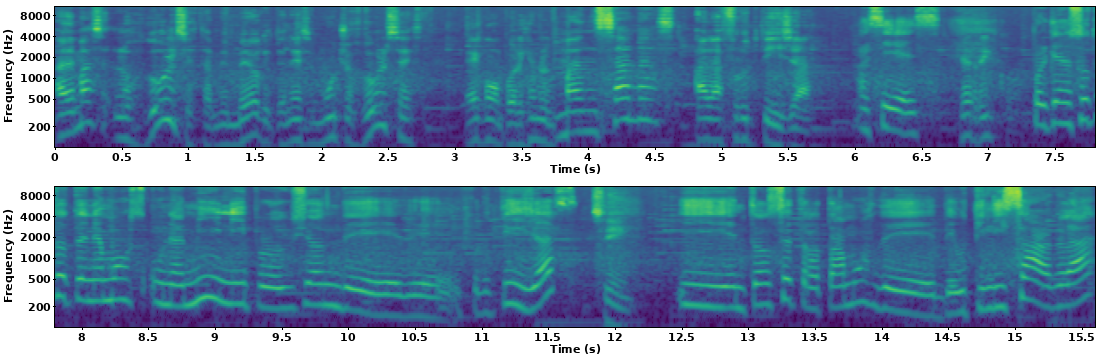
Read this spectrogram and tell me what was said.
Además, los dulces, también veo que tenés muchos dulces, ¿eh? como por ejemplo manzanas a la frutilla. Así es. Qué rico. Porque nosotros tenemos una mini producción de, de frutillas Sí. y entonces tratamos de, de utilizarla,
